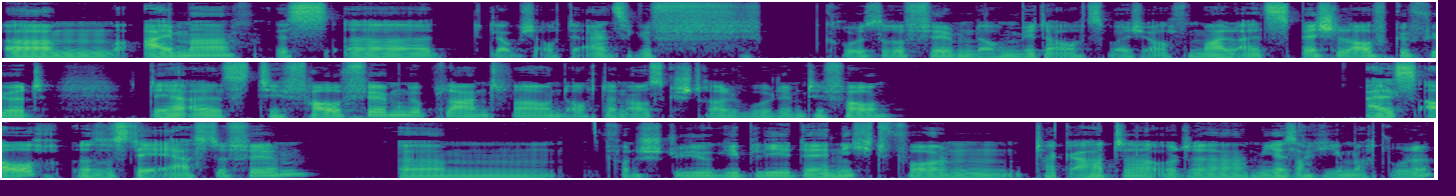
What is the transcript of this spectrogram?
ähm, Eimer ist, äh, glaube ich, auch der einzige größere Film, darum wird er auch zum Beispiel auch mal als Special aufgeführt, der als TV-Film geplant war und auch dann ausgestrahlt wurde im TV. Als auch, das ist der erste Film ähm, von Studio Ghibli, der nicht von Takahata oder Miyazaki gemacht wurde,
